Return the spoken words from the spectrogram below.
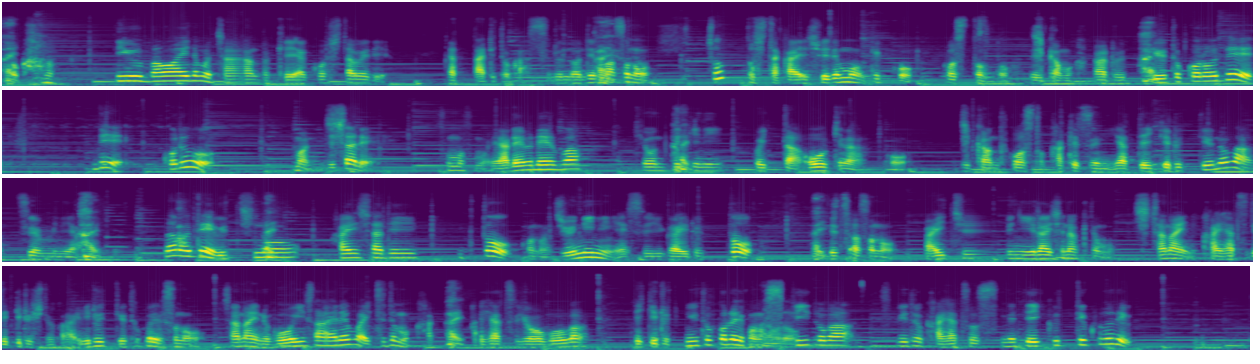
とか、はい、っていう場合でもちゃんと契約をした上でやったりとかするので、はい、まあ、そのちょっとした回収でも結構コストと時間もかかるっていうところで、でこれをまあ自社でそもそもやれれば基本的にこういった大きなこう時間とコストかけずにやっていけるっていうのが強みにある。はい、なので、うちの会社でいくと、この12人 SE がいると、はい、実はその外注に依頼しなくても、社内に開発できる人がいるっていうところで、その社内の合意さえあれば、いつでも開発要望ができるというところで、このスピードが、スピード開発を進めていくっていうことで、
